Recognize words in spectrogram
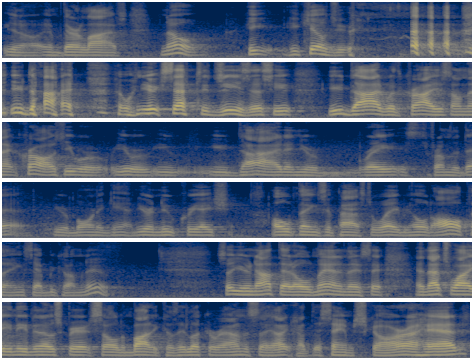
you know, in their lives. No, he, he killed you. you died when you accepted Jesus. You you died with Christ on that cross. You were you were you you died and you're raised from the dead. You're born again. You're a new creation. Old things have passed away. Behold, all things have become new. So you're not that old man. And they say, and that's why you need to know spirit, soul, and body, because they look around and say, I got the same scar I had.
